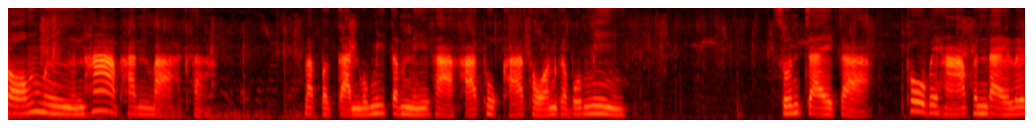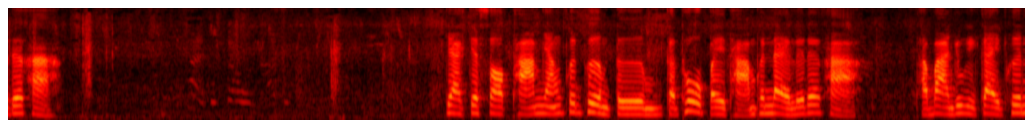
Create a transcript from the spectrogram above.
สองหมื่นห้าพันบาทค่ะ รับประกันบ่มีตำหนิค่ะขาถูกขาถอนกับบ่มี สนใจกะ โทรไปหาเพิ่นใดเลยเด้อค่ะ อยากจะสอบถามยังเพิ่นเพิ่มเติมก็โทรไปถามเพิ่นได้เลยเด้อค่ะ ถ้าบ้านอยู่ใกล้ๆเพิ่น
